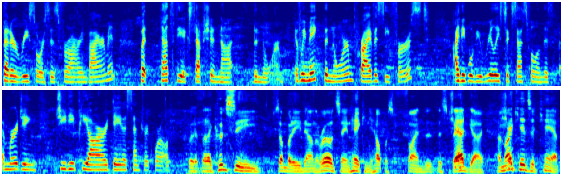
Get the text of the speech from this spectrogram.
better resources for our environment. But that's the exception, not the norm. If we make the norm privacy first, I think we'll be really successful in this emerging GDPR data-centric world. But, but I could see somebody down the road saying, hey, can you help us find the, this sure. bad guy? And sure. my kid's at camp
